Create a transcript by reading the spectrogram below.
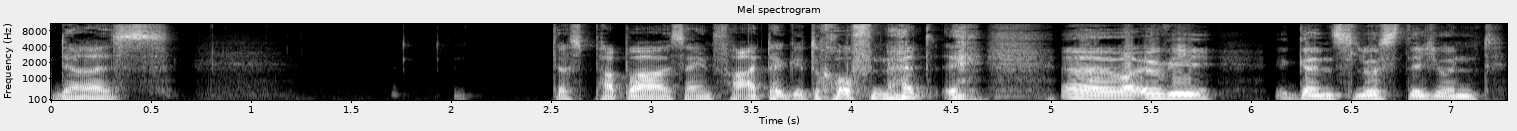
dass dass Papa seinen Vater getroffen hat, äh, war irgendwie ganz lustig und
